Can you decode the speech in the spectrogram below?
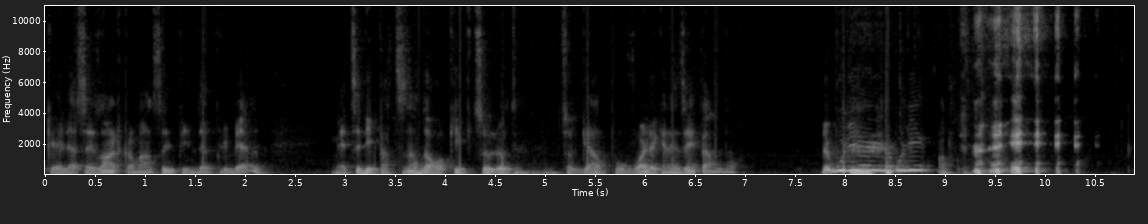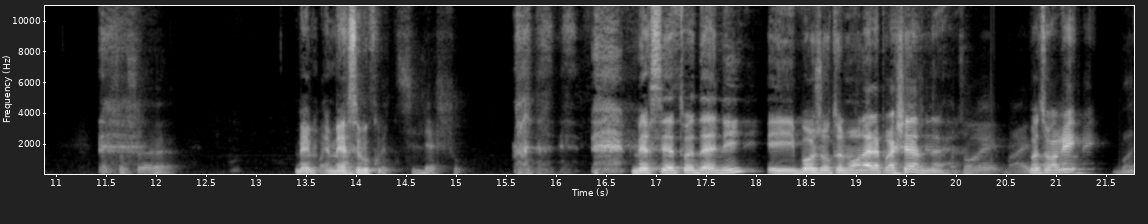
que la saison a recommencé, puis de plus belle. Mais tu sais, les partisans de hockey, puis tu regardes pour voir le Canadien perdre. Le boulier, hmm. le boulier. Sur ça, ben, merci beaucoup. merci à toi, Danny. Et bonjour tout le monde. À la prochaine. Bonne soirée. Bonne soirée. Bonne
